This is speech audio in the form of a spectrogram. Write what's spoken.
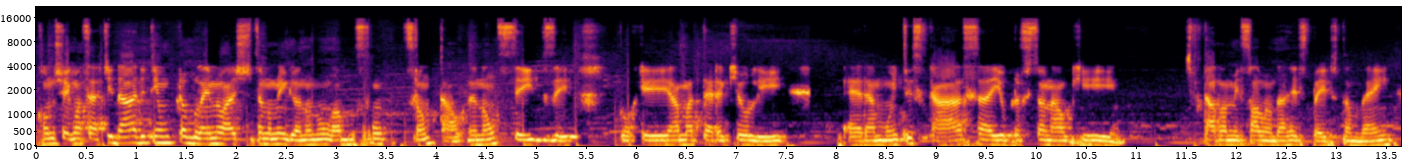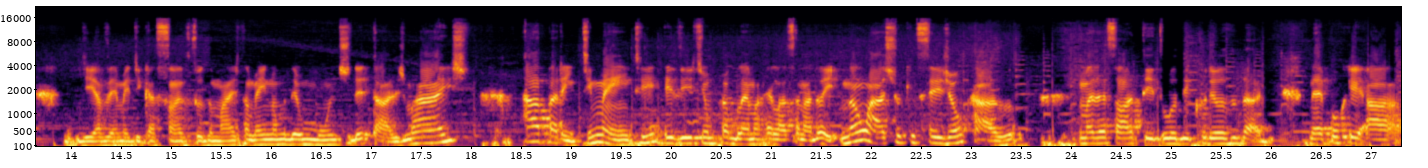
Quando chega uma certa idade, tem um problema, eu acho, se eu não me engano, no lobo fron- frontal. Eu não sei dizer, porque a matéria que eu li era muito escassa e o profissional que estava me falando a respeito também de haver medicações e tudo mais também não me deu muitos detalhes, mas aparentemente existe um problema relacionado aí. Não acho que seja o caso, mas é só a título de curiosidade, né? Porque a,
